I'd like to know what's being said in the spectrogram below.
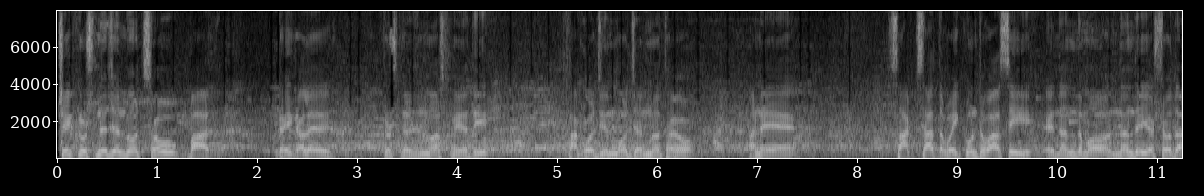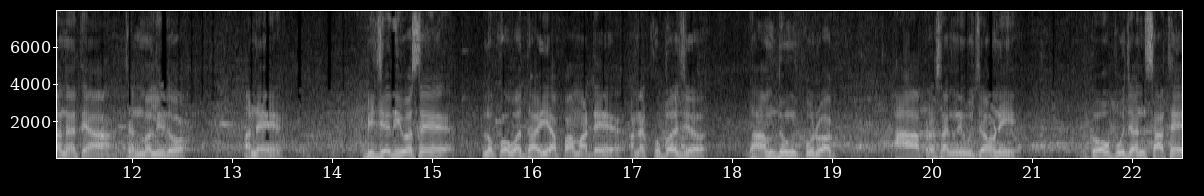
શ્રી કૃષ્ણ જન્મોત્સવ બાદ ગઈકાલે કૃષ્ણ જન્માષ્ટમી હતી. ઠાકોરજીનો જન્મ થયો અને સાક્ષાત વૈકુંઠવાસી એ નંદ નંદ યશોદાને ત્યાં જન્મ લીધો અને બીજે દિવસે લોકો વધાઈ આપવા માટે અને ખૂબ જ ધામધૂમપૂર્વક આ પ્રસંગની ઉજવણી ગૌપૂજન સાથે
